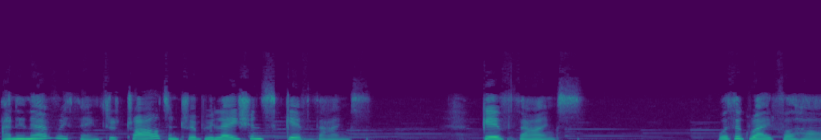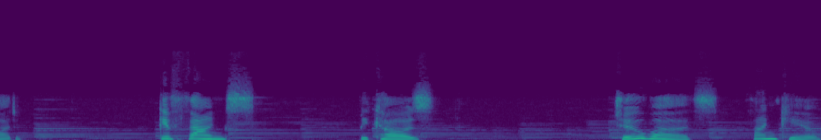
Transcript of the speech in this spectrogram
And in everything, through trials and tribulations, give thanks. Give thanks with a grateful heart. Give thanks because two words, thank you,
